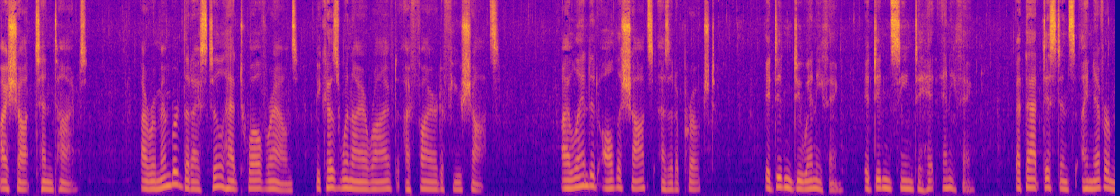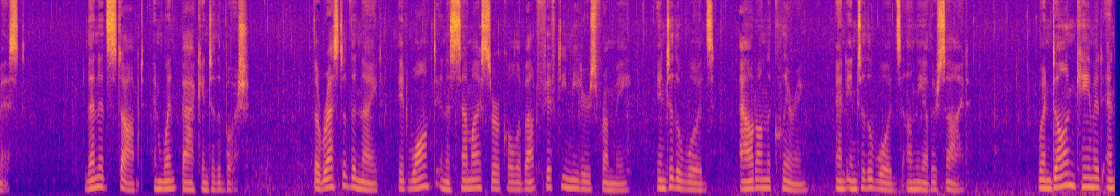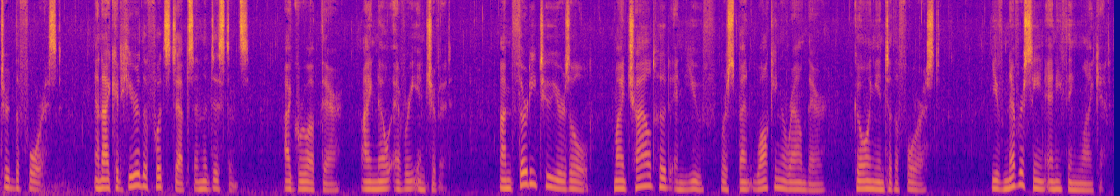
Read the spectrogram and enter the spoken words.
I shot 10 times. I remembered that I still had 12 rounds because when I arrived, I fired a few shots. I landed all the shots as it approached. It didn't do anything, it didn't seem to hit anything. At that distance, I never missed. Then it stopped and went back into the bush. The rest of the night, it walked in a semicircle about 50 meters from me, into the woods, out on the clearing, and into the woods on the other side. When dawn came, it entered the forest and I could hear the footsteps in the distance. I grew up there. I know every inch of it. I'm 32 years old. My childhood and youth were spent walking around there, going into the forest. You've never seen anything like it.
